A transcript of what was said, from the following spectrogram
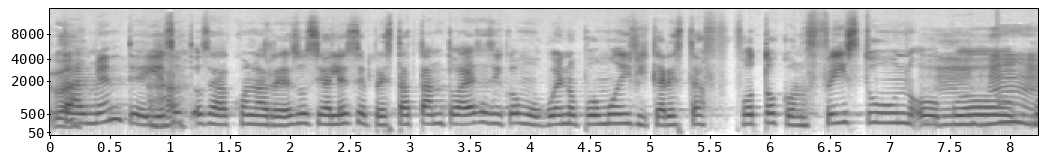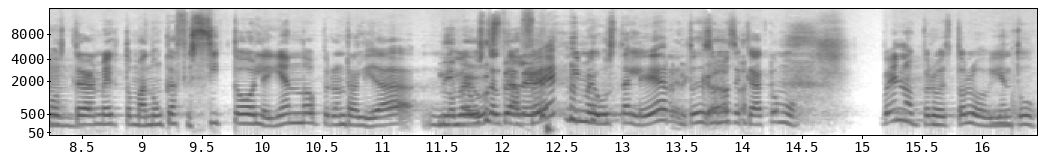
Totalmente, y eso, o sea, con las redes sociales se presta tanto a eso, así como, bueno, puedo modificar esta foto con Facetune o puedo mostrarme tomando un cafecito, leyendo, pero en realidad no me, gusta, el café ni me gusta leer, entonces uno se queda como, bueno, pero esto lo vi en tu,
